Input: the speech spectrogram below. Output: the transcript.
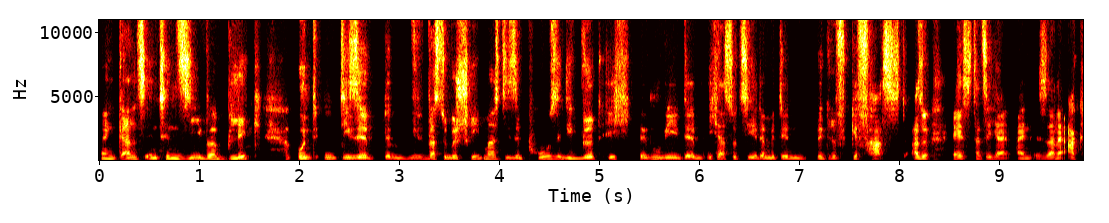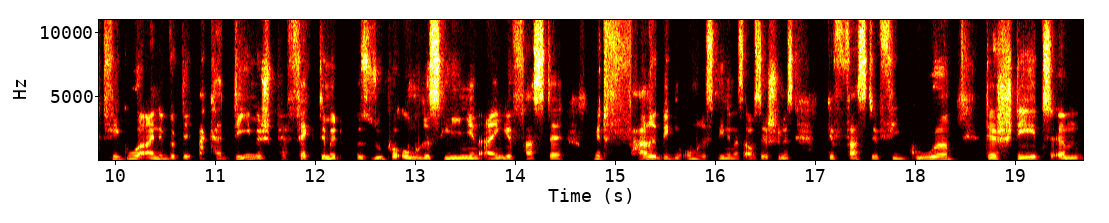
ein ganz intensiver Blick und diese, was du beschrieben hast, diese Pose, die würde ich irgendwie, ich assoziiere damit den Begriff gefasst. Also er ist tatsächlich ein, ein ist eine Aktfigur, eine wirklich akademisch perfekte, mit super Umrisslinien eingefasste, mit farbigen Umrisslinien, was auch sehr schön ist, gefasste Figur. Der steht, ähm,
